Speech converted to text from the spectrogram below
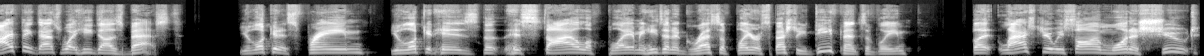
I think that's what he does best. You look at his frame, you look at his the his style of play. I mean, he's an aggressive player, especially defensively. But last year we saw him want to shoot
